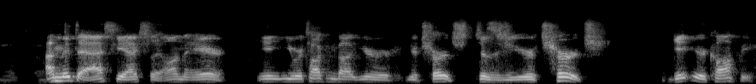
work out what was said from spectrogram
about. So. I meant to ask you actually on the air. You, you were talking about your your church. Does your church get your coffee?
